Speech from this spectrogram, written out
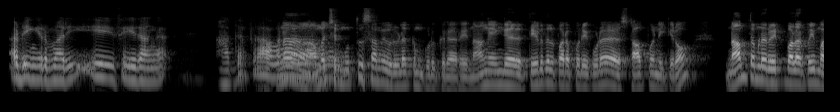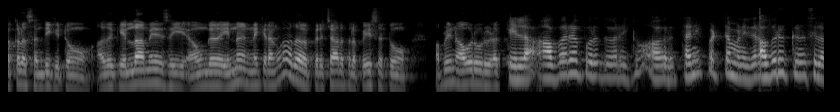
அப்படிங்கிற மாதிரி செய்கிறாங்க அதை அப்புறம் ஆனா அவங்க அமைச்சர் முத்துசாமி ஒரு விளக்கம் கொடுக்குறாரு. நாங்க எங்க தேர்தல் பரப்புரை கூட ஸ்டாப் பண்ணிக்கிறோம். நாம் தமிழர் வேட்பாளர் போய் மக்களை சந்திக்கட்டும். அதுக்கு எல்லாமே செய் அவங்க என்ன நினைக்கிறாங்களோ அதை பிரச்சாரத்துல பேசட்டும் அப்படின்னு அவர் ஒரு விளக்கம் இல்லை அவரை பொறுத்த வரைக்கும் அவர் தனிப்பட்ட மனிதர். அவருக்குன்னு சில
